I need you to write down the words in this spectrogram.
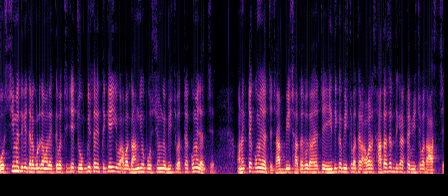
পশ্চিমের দিকে জেলাগুলিতে আমরা দেখতে পাচ্ছি যে চব্বিশ তারিখ থেকেই আবার গাঙ্গেয় পশ্চিমবঙ্গে বৃষ্টিপাতটা কমে যাচ্ছে। অনেকটাই কমে যাচ্ছে, ছাব্বিশ, সাতাশও দেখা যাচ্ছে এই দিকে বৃষ্টিপাত আবার সাতাশের দিকে একটা বৃষ্টিপাত আসছে।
